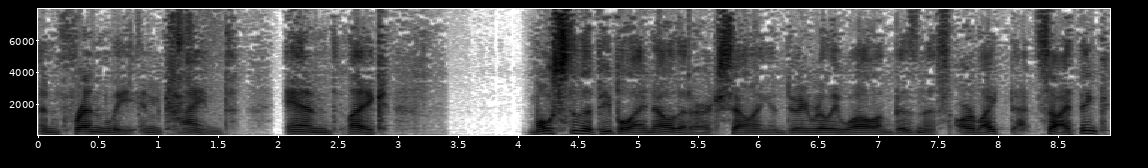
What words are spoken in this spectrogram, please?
and friendly and kind, and like most of the people I know that are excelling and doing really well in business are like that. So I think,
